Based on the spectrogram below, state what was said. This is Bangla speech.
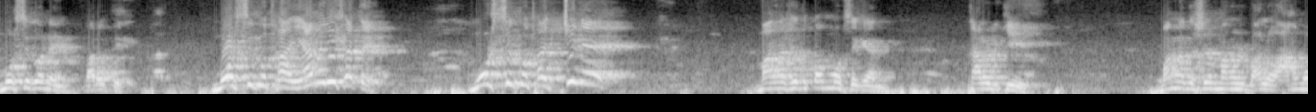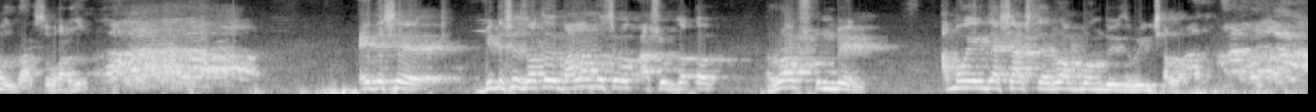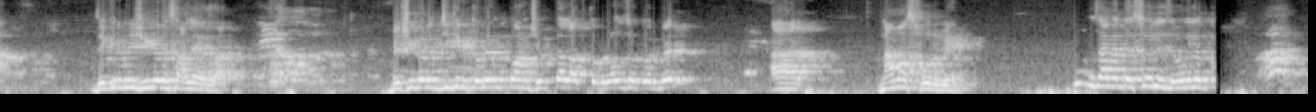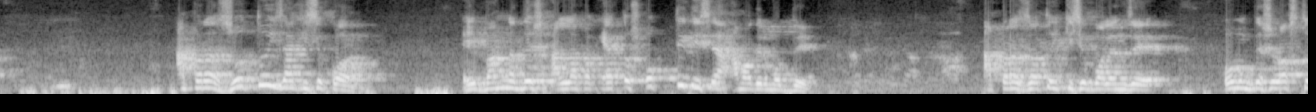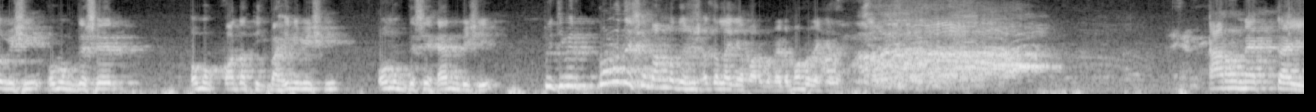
মরছি কোনে ভারতে। মরছি কোথায়? আমেরিকাতে। মরছি কোথায়? চীনে। বাংলাদেশে তো কম মরছে কেন? কারণ কি? বাংলাদেশের মানুষ ভালো, আমলদার সুভাষ এই দেশে, বিদেশে যত বালা মুসিবত আসুক, যত রব শুনবেন আমার এই দেশে আসলে রব বন্ধ হয়ে যাবে, ইনশাল্লাহ। জিকির বেশি করে চালে যান। বেশি করে জিকির করবেন কোন শিবতালাত করবেন রোজও করবেন, আর নামাজ পড়বেন। কোন জায়গাতে চলে যাবে ওগুলো আপনারা যতই যা কিছু কর, এই বাংলাদেশ আল্লাহ পাক এত শক্তি দিছে আমাদের মধ্যে। আপনারা যতই কিছু বলেন যে অমুক দেশের অস্ত্র বেশি, অমুক দেশের অমুক পদাতিক বাহিনী বেশি, অমুক দেশে হ্যান বেশি, পৃথিবীর কোনো দেশে বাংলাদেশের সাথে লাগিয়ে পারব না, এটা মনে রেখে কারণ একটাই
